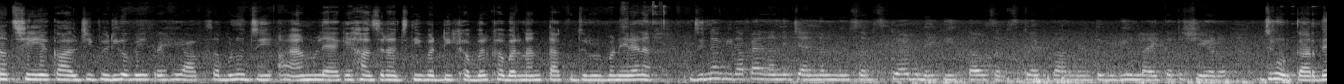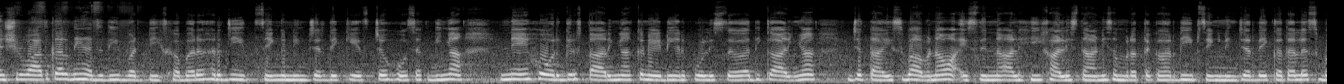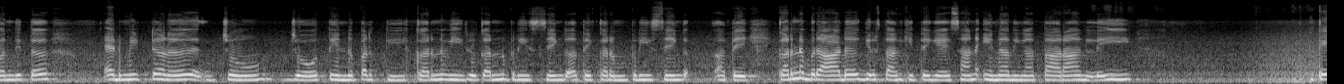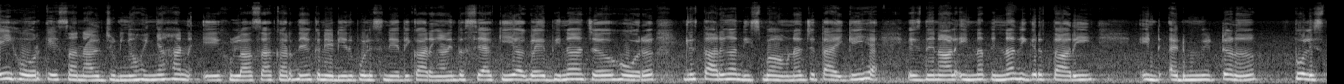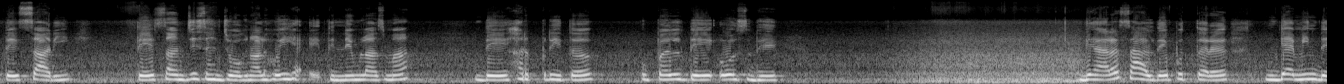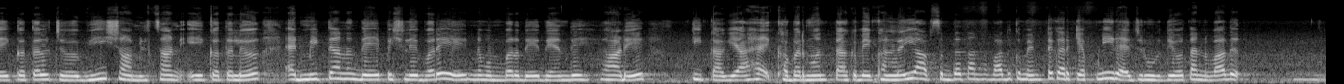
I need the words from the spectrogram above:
ਸਤਿ ਸ਼੍ਰੀ ਅਕਾਲ ਜੀ। ਵੀਡੀਓ ਵੇਖ ਰਹੇ ਆਪ ਸਭ ਨੂੰ ਜੀ। ਆਇਆਂ ਨੂੰ ਲੈ ਕੇ ਹਾਜ਼ਰ ਅੱਜ ਦੀ ਵੱਡੀ ਖਬਰ। ਖਬਰਨੰਦ ਤੱਕ ਜਰੂਰ ਬਣੇ ਰਹਿਣਾ। ਜਿਨ੍ਹਾਂ ਵੀਰਾਂ ਭੈਣਾਂ ਨੇ ਚੈਨਲ ਨੂੰ ਸਬਸਕ੍ਰਾਈਬ ਨਹੀਂ ਕੀਤਾ, ਉਹ ਸਬਸਕ੍ਰਾਈਬ ਕਰ ਲੈਣ ਤੇ ਵੀਡੀਓ ਨੂੰ ਲਾਈਕ ਅਤੇ ਸ਼ੇਅਰ ਜਰੂਰ ਕਰ ਦੇਣ। ਸ਼ੁਰੂਆਤ ਕਰਦੇ ਹਾਂ ਅੱਜ ਦੀ ਵੱਡੀ ਖਬਰ। ਹਰਜੀਤ ਸਿੰਘ ਨਿੰਜਰ ਦੇ ਕੇਸ 'ਚ ਹੋ ਸਕਦੀਆਂ ਨੇ ਹੋਰ ਗ੍ਰਿਫਤਾਰੀਆਂ। ਕੈਨੇਡੀਅਨ ਪੁਲਿਸ ਅਧਿਕਾਰੀਆਂ ਜਤਾਈ ਸੰਭਾਵਨਾਵਾਂ। ਇਸ ਦੇ ਨਾਲ ਹੀ ਖਾਲਿਸਤਾਨੀ ਸਮਰਥਕ ਹਰਦੀਪ ਸਿੰਘ ਨਿੰਜਰ ਦੇ ਕਤਲ ਸੰਬੰਧਿਤ ਐਡਮਿਟਨ ਚੋਂ ਜੋ ਤਿੰਨ ਭਰਤੀ ਕਰਨਵੀਰ ਕਰਨਪ੍ਰੀਤ ਸਿੰਘ ਅਤੇ ਕਰਮਪ੍ਰੀਤ ਸਿੰਘ ਅਤੇ ਕਰਨ ਬਰਾੜ ਗ੍ਰਿਫਤਾਰ ਕੀਤੇ ਗਏ ਸਨ। ਇਹਨਾਂ ਦੀਆਂ ਤਾਰਾਂ ਲਈ ਕਈ ਹੋਰ ਕੇਸਾਂ ਨਾਲ ਜੁੜੀਆਂ ਹੋਈਆਂ ਹਨ। ਇਹ ਖੁਲਾਸਾ ਕਰਦਿਆਂ ਕੈਨੇਡੀਅਨ ਪੁਲਿਸ ਨੇ ਅਧਿਕਾਰੀਆਂ ਨੇ ਦੱਸਿਆ ਕਿ ਅਗਲੇ ਦਿਨਾਂ 'ਚ ਹੋਰ ਗ੍ਰਿਫਤਾਰੀਆਂ ਦੀ ਸੰਭਾਵਨਾ ਜਤਾਈ ਗਈ ਹੈ। ਇਸ ਦੇ ਨਾਲ ਇਹਨਾਂ ਤਿੰਨਾਂ ਦੀ ਗ੍ਰਿਫਤਾਰੀ ਇੰਡ- ਐਡਮਿਟਨ ਪੁਲਿਸ ਤੇ ਸਾਰੀ ਤੇ ਸਾਂਝੇ ਸਹਿਯੋਗ ਨਾਲ ਹੋਈ ਹੈ। ਇਹ ਤਿੰਨੇ ਮੁਲਾਜ਼ਮਾਂ ਦੇ ਹਰਪ੍ਰੀਤ ਉਪਲ ਦੇ ਉਸ ਦੇ 11 ਸਾਲ ਦੇ ਪੁੱਤਰ ਗੈਮਿਨ ਦੇ ਕਤਲ 'ਚ ਵੀ ਸ਼ਾਮਿਲ ਸਨ। ਇਹ ਕਤਲ ਐਡਮਿਟਨ ਦੇ ਪਿਛਲੇ ਬਰੇ ਨਵੰਬਰ ਦੇ ਦਿਨ ਦਿਹਾੜੇ ਕੀਤਾ ਗਿਆ ਹੈ। ਖਬਰ ਨੂੰ ਅੰਤ ਤੱਕ ਵੇਖਣ ਲਈ ਆਪ ਸਭ ਦਾ ਧੰਨਵਾਦ। ਕਮੈਂਟ ਕਰਕੇ ਆਪਣੀ ਰਾਏ ਜ਼ਰੂਰ ਦਿਓ। ਧੰਨਵਾਦ।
